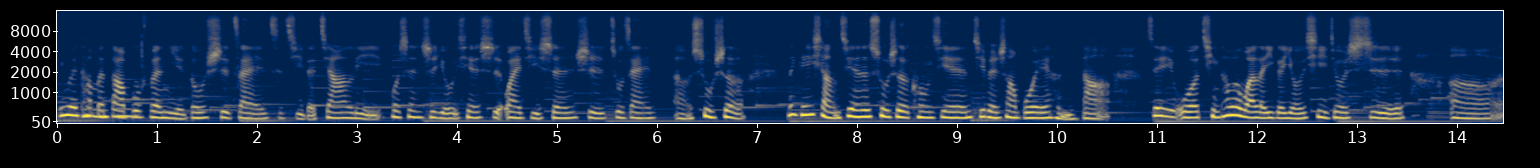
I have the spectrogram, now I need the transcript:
因为他们大部分也都是在自己的家里，或甚至有一些是外籍生，是住在呃宿舍。那可以想见，宿舍的空间基本上不会很大，所以我请他们玩了一个游戏，就是呃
